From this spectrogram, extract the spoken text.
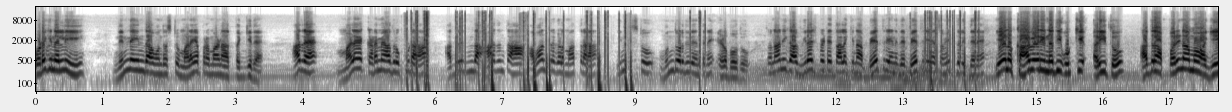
ಕೊಡಗಿನಲ್ಲಿ ನಿನ್ನೆಯಿಂದ ಒಂದಷ್ಟು ಮಳೆಯ ಪ್ರಮಾಣ ತಗ್ಗಿದೆ. ಆದರೆ ಮಳೆ ಕಡಿಮೆ ಆದರೂ ಕೂಡ ಅದರಿಂದ ಆದಂತಹ ಅವಾಂತರಗಳು ಮಾತ್ರ ಇನ್ನಷ್ಟು ಮುಂದುವರೆದಿದೆ ಅಂತಲೇ ಹೇಳ್ಬೋದು. ಸೊ ನಾನೀಗ ವಿರಾಜಪೇಟೆ ತಾಲೂಕಿನ ಬೇತ್ರಿ ಏನಿದೆ, ಬೇತ್ರಿಯ ಸಮೀಪದಲ್ಲಿದ್ದೇನೆ. ಏನು ಕಾವೇರಿ ನದಿ ಉಕ್ಕಿ ಅರಿಯಿತು ಅದರ ಪರಿಣಾಮವಾಗಿ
